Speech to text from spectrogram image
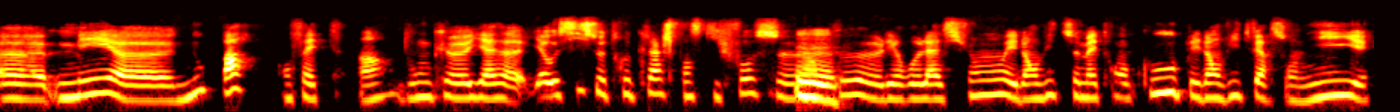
euh, mais euh, nous pas en fait. Hein. Donc il euh, y, a, y, a, aussi ce truc-là, je pense qu'il faut un mm. peu les relations et l'envie de se mettre en couple et l'envie de faire son nid, et,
